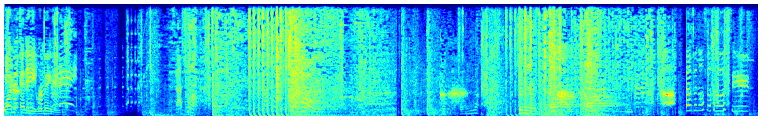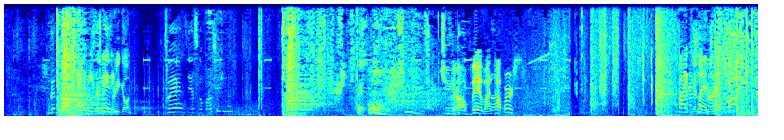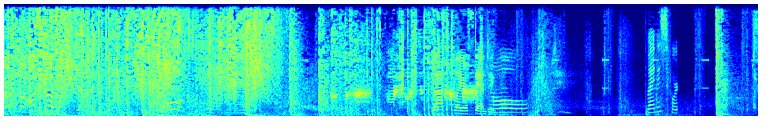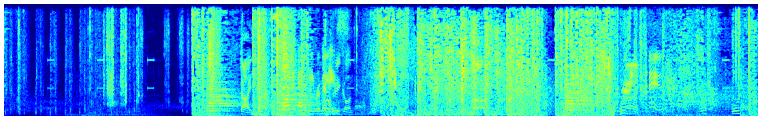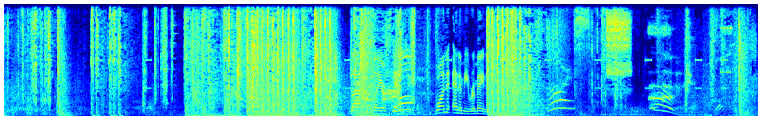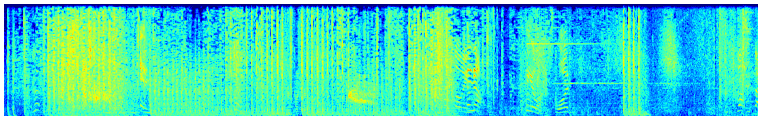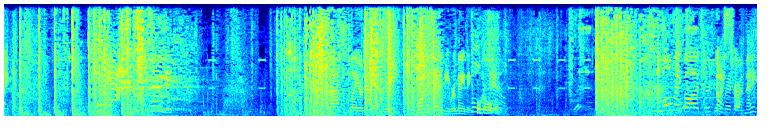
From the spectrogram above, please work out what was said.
One enemy remaining. Satchel up. Saan yun? Sabi nung sa closer. One enemy remaining. Three gone. Ko yan, CSGO crosshair yan. Nice one. Grabe, one toppers. Spike planted. Last player standing. Oh. Minus four. Die. One enemy Three remaining. Gone. Last player standing. One enemy remaining. Nice. Enough! Heal up, squad! Player standing. One enemy remaining. Hookah, hookah. Oh my god, you're so Nice better. try, mate.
